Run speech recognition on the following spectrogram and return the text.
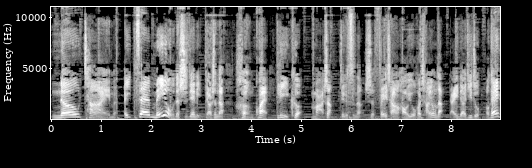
no time，哎，在没有的时间里，表示呢很快、立刻、马上。这个词呢是非常好用和常用的，大家一定要记住。OK，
